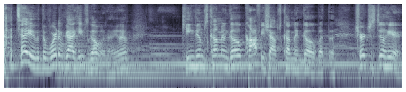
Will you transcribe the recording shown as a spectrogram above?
I tell you, the word of God keeps going. You know, kingdoms come and go, coffee shops come and go, but the church is still here.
